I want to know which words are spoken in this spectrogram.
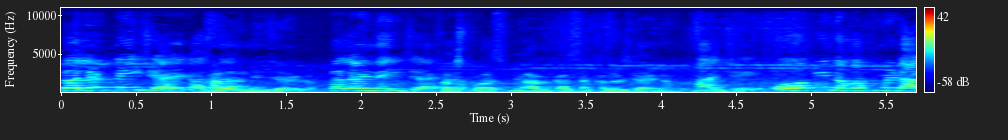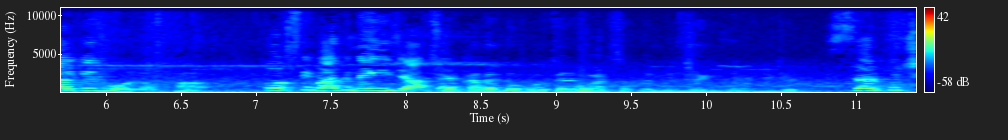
कलर नहीं जाएगा कलर सर नहीं जाएगा। कलर नहीं जाएगा। फ़र्स्ट वॉश में हल्का सा कलर जाएगा। हाँ जी और भी नमक में डाल के धो लो। हाँ। तो उसके बाद नहीं जाता है। कलर तो बहुत है व्हाट्सएप पे मिल जाएँगे पूरी सर कुछ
